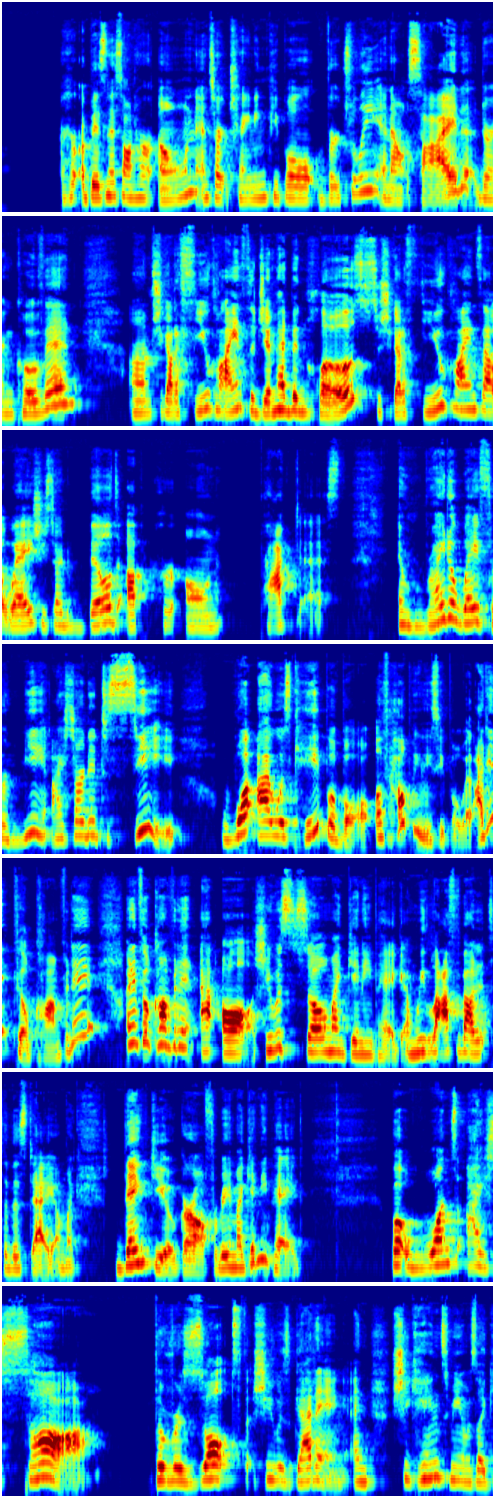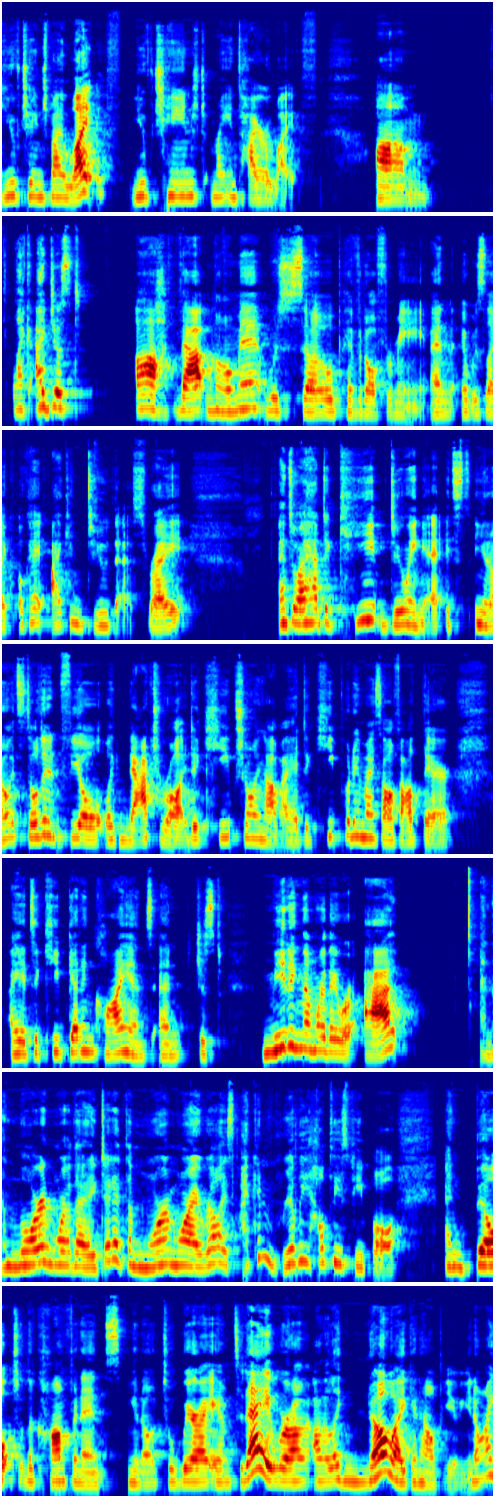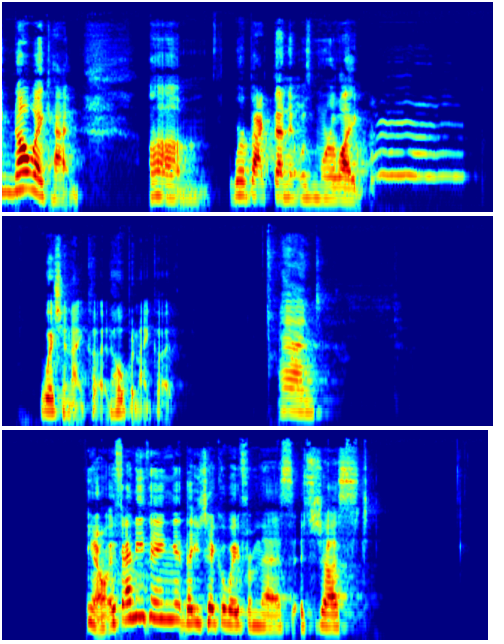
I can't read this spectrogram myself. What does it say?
her a business on her own and start training people virtually and outside during COVID. Um, she got a few clients. The gym had been closed. So she got a few clients that way. She started to build up her own practice. And right away for me, I started to see what I was capable of helping these people with. I didn't feel confident. I didn't feel confident at all. She was so my guinea pig. And we laugh about it to this day. I'm like, thank you, girl, for being my guinea pig. But once I saw the results that she was getting. And she came to me and was like, You've changed my life. You've changed my entire life. Um, like I just ah, that moment was so pivotal for me. And it was like, okay, I can do this, right? And so I had to keep doing it. It's, you know, it still didn't feel like natural. I had to keep showing up. I had to keep putting myself out there. I had to keep getting clients and just meeting them where they were at. And the more and more that I did it, the more and more I realized I can really help these people and built the confidence, you know, to where I am today, where I'm, I'm like, no, I can help you. You know, I know I can. Um, where back then it was more like mm, wishing I could, hoping I could. And you know, if anything that you take away from this, it's just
